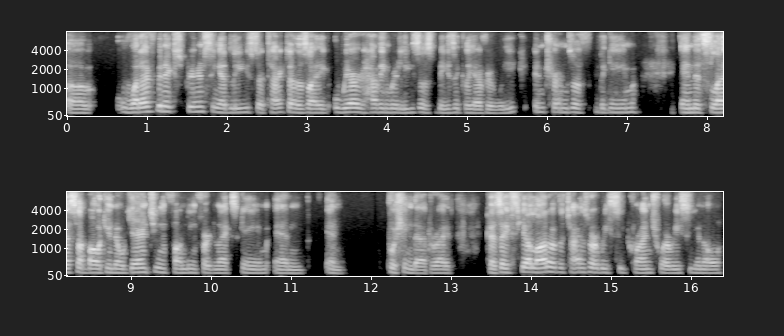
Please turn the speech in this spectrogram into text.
Uh, what I've been experiencing, at least at Tactile, is like we are having releases basically every week in terms of the game, and it's less about you know guaranteeing funding for the next game and and pushing that right. Because I see a lot of the times where we see crunch, where we see you know,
